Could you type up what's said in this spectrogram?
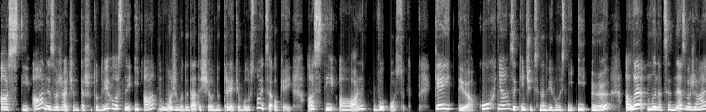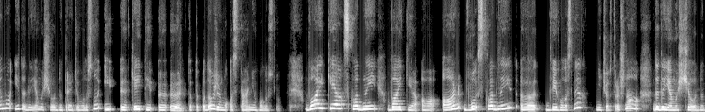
Астіа, незважаючи на те, що тут дві голосні, і а, ми можемо додати ще одну третю голосну, і це окей. Астіан в посуд. Кейтіа кухня закінчується на дві голосні і е, але ми на це не зважаємо і додаємо ще одну третю голосну і е, кейті е, е, тобто подовжуємо останню голосну. Вайкія складний, вайкія а ан в складний, е, дві голосних, нічого страшного. Додаємо ще одну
